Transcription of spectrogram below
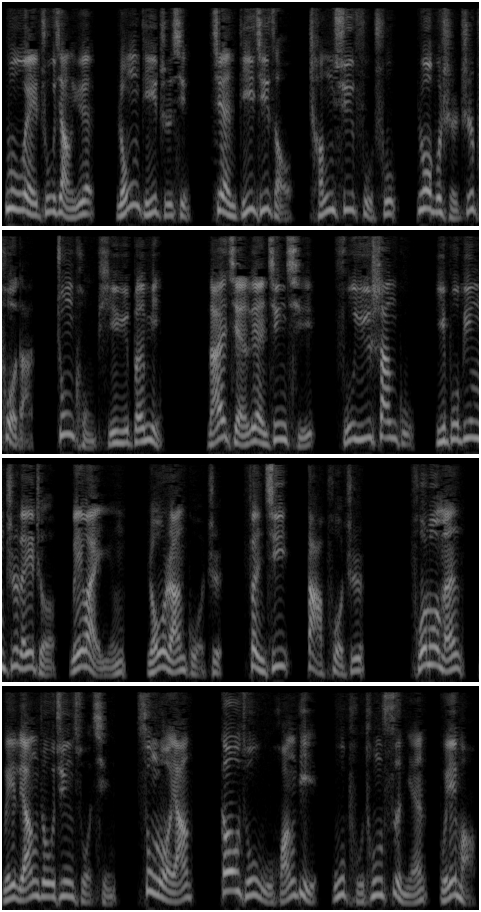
穆谓诸将曰：“戎狄之性，见敌即走，乘虚复出。若不使之破胆，终恐疲于奔命。乃简练旌旗，伏于山谷，以步兵之垒者为外营。柔然果至，奋击，大破之。婆罗门为凉州军所擒，宋洛阳。高祖武皇帝武普通四年癸卯，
